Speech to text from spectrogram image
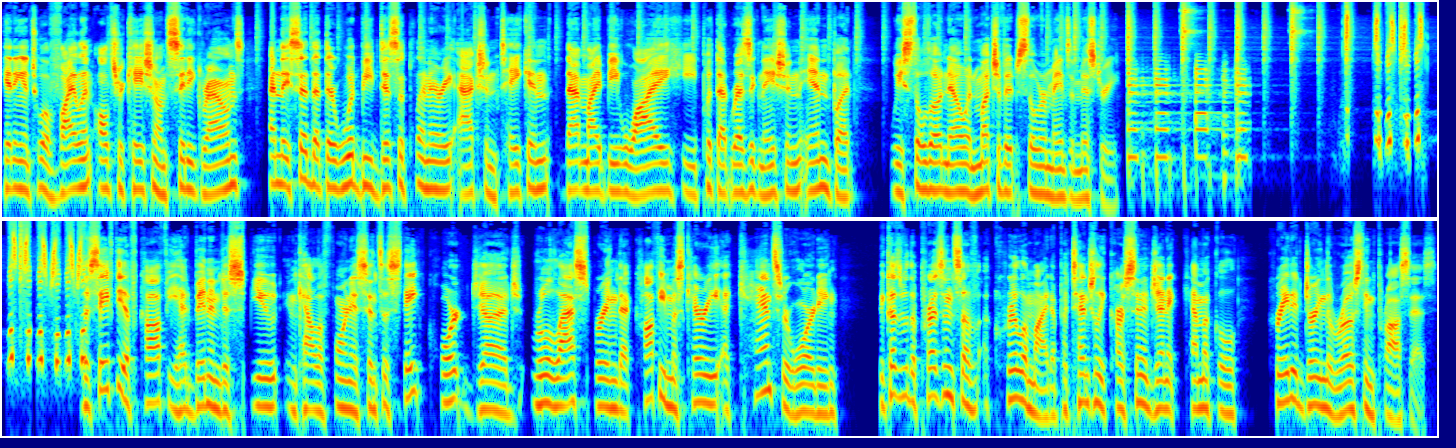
getting into a violent altercation on city grounds. And they said that there would be disciplinary action taken. That might be why he put that resignation in, but we still don't know, and much of it still remains a mystery. The safety of coffee had been in dispute in California since a state court judge ruled last spring that coffee must carry a cancer warning because of the presence of acrylamide, a potentially carcinogenic chemical created during the roasting process.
